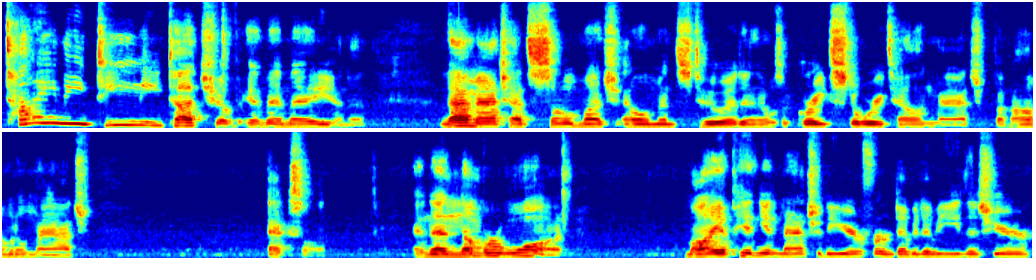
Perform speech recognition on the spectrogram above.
tiny, teeny touch of MMA in it. That match had so much elements to it, and it was a great storytelling match, phenomenal match. Excellent. And then number one, my opinion match of the year for WWE this year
